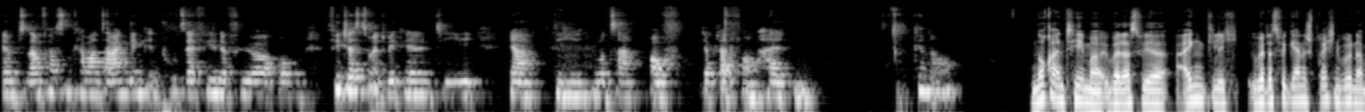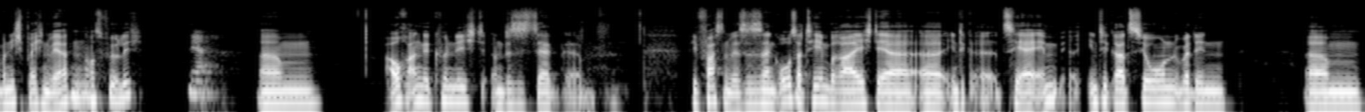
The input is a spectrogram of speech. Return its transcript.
ähm, zusammenfassend kann man sagen, LinkedIn tut sehr viel dafür, um Features zu entwickeln, die ja die Nutzer auf der Plattform halten. Genau noch ein Thema, über das wir eigentlich, über das wir gerne sprechen würden, aber nicht sprechen werden, ausführlich. Ja. Ähm, auch angekündigt, und das ist der, äh, wie fassen wir es? Es ist ein großer Themenbereich der äh, äh CRM-Integration über den ähm,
